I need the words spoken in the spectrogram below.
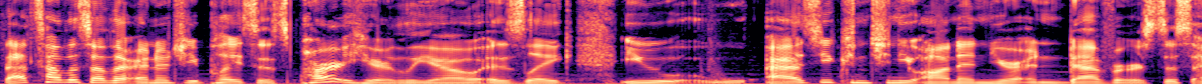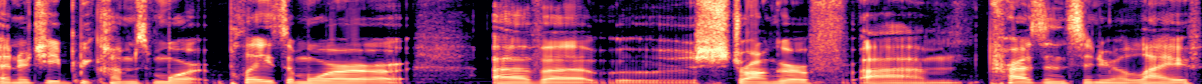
that's how this other energy plays its part here, Leo, is like you, as you continue on in your endeavors, this energy becomes more, plays a more of a stronger um, presence in your life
